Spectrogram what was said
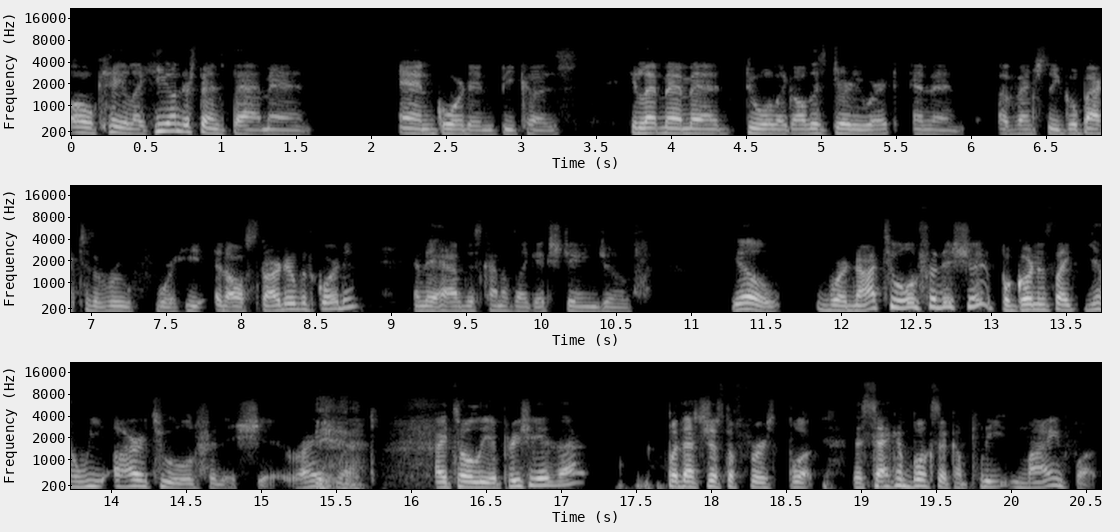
okay, like he understands Batman and Gordon because he let Batman do like all this dirty work and then eventually go back to the roof where he it all started with Gordon and they have this kind of like exchange of, yo, we're not too old for this shit, but Gordon's like, yeah, we are too old for this shit, right? Yeah. Like, I totally appreciate that, but that's just the first book. The second book's a complete mind fuck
